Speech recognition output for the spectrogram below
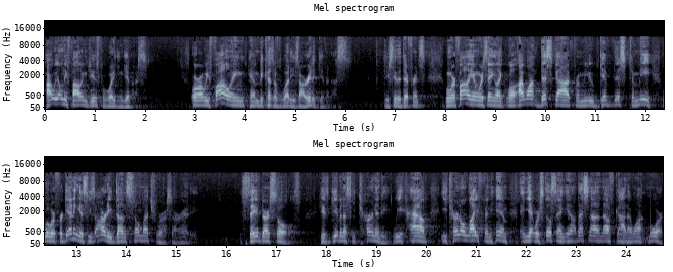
Are we only following Jesus for what he can give us? Or are we following him because of what he's already given us? Do you see the difference? When we're following him, we're saying, like, well, I want this God from you. Give this to me. What we're forgetting is he's already done so much for us already. He saved our souls. He's given us eternity. We have eternal life in Him, and yet we're still saying, you know, that's not enough, God. I want more.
